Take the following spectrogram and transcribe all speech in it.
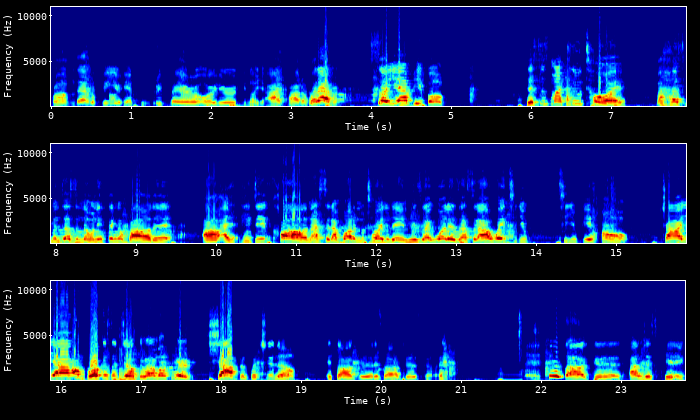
from. That would be your MP3 player or your, you know, your iPod or whatever. So yeah, people, this is my new toy. My husband doesn't know anything about it uh, I, he did call and I said I bought him a toy today. And he's like what is it? I said I'll wait till you till you get home. Child y'all I'm broke as a joke and I'm up here shopping but you know it's all good it's all good it's good it's all good. I'm just kidding.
